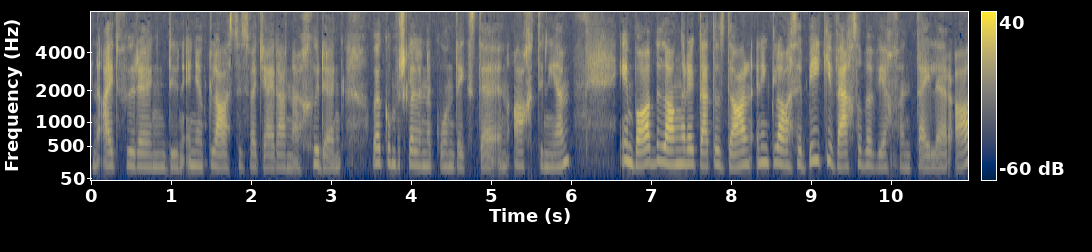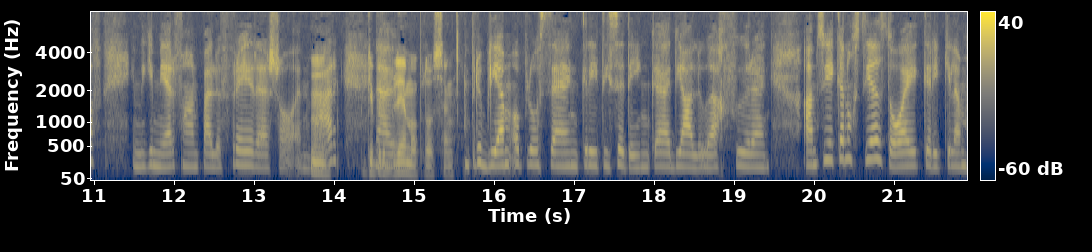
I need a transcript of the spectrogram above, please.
en uitvoering doen in jou klas soos wat jy dan nou goed dink, ook om verskillende kontekste in ag te neem. En baie belangrik dat ons dan in die klas 'n bietjie weg sal beweeg van Taylor af en bietjie meer van Paulo Freire sal inwerk. Hmm, nou, probleemoplossing. Probleemoplossing, kritiese denke, dialoogvoering. Um so jy kan nog steeds daai kurrikulum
